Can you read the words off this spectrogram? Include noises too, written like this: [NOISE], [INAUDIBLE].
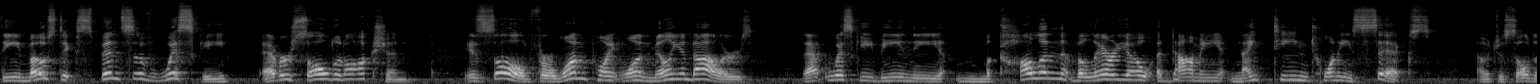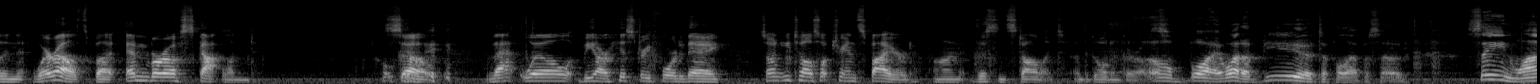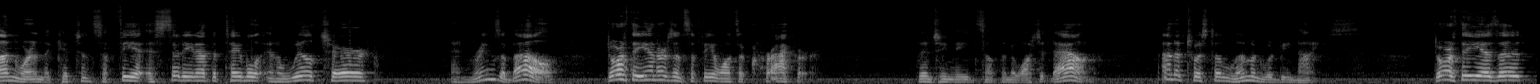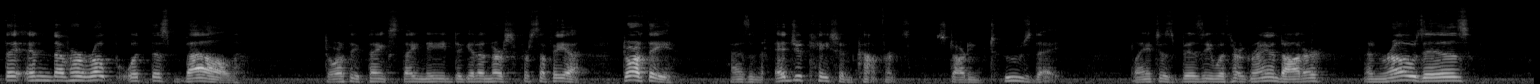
the most expensive whiskey ever sold at auction is sold for $1.1 million. That whiskey being the Macallan Valerio Adami 1926, uh, which was sold in where else but Edinburgh, Scotland. Okay. So [LAUGHS] that will be our history for today. So, why don't you tell us what transpired on this installment of The Golden Girls? Oh boy, what a beautiful episode. Scene one, we're in the kitchen. Sophia is sitting at the table in a wheelchair and rings a bell. Dorothy enters and Sophia wants a cracker. Then she needs something to wash it down. And a twist of lemon would be nice. Dorothy is at the end of her rope with this bell. Dorothy thinks they need to get a nurse for Sophia. Dorothy has an education conference starting Tuesday. Blanche is busy with her granddaughter, and Rose is,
